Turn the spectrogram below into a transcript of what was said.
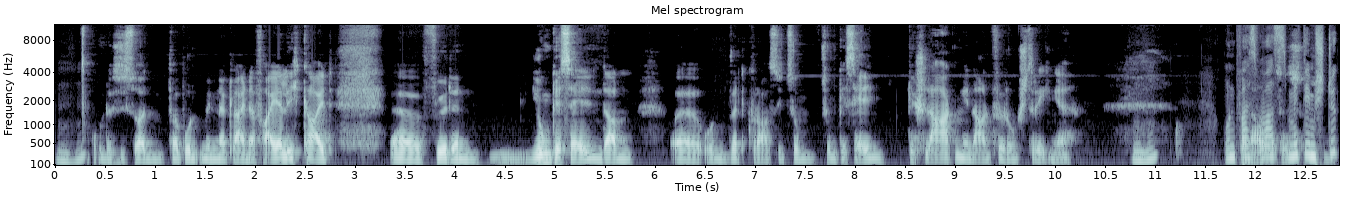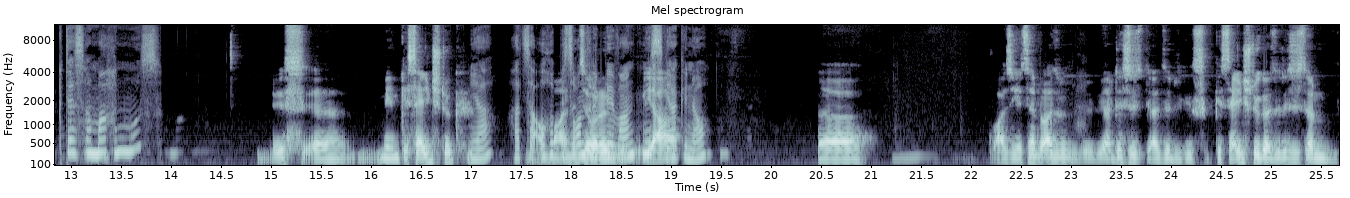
Mhm. Und das ist so ein, verbunden mit einer kleinen Feierlichkeit äh, für den Junggesellen dann äh, und wird quasi zum, zum Gesellen geschlagen, in Anführungsstrichen. Mhm. Und was, genau, was mit dem Stück, das er machen muss? Ist, äh, mit dem Gesellenstück. Ja, hat es auch eine besondere Bewandtnis? Ja, ja genau. Äh, weiß ich jetzt nicht, also ja, das ist also das Gesellenstück, also das ist dann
